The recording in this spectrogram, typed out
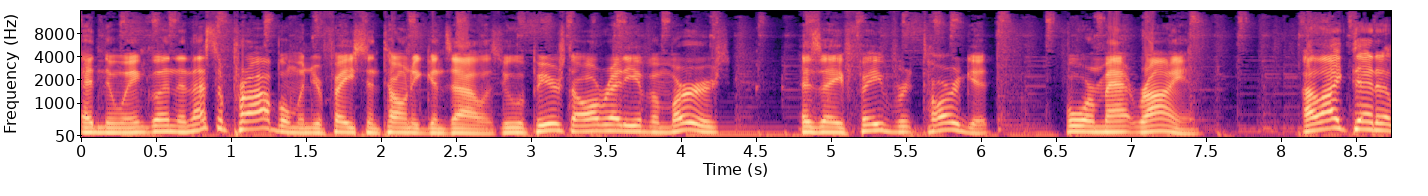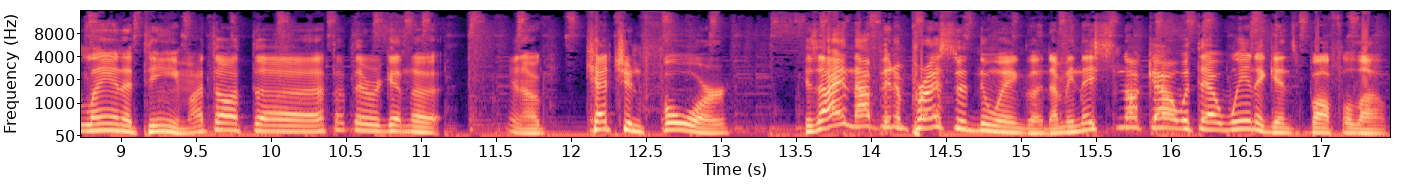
at New England, and that's a problem when you're facing Tony Gonzalez, who appears to already have emerged as a favorite target for Matt Ryan. I like that Atlanta team. I thought uh, I thought they were getting a, you know, catching four because I had not been impressed with New England. I mean, they snuck out with that win against Buffalo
